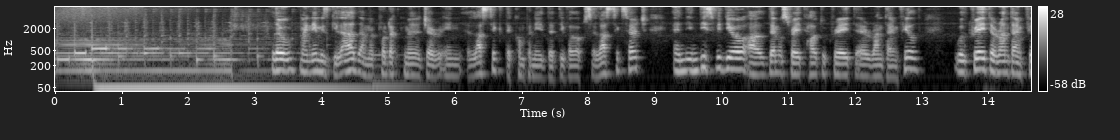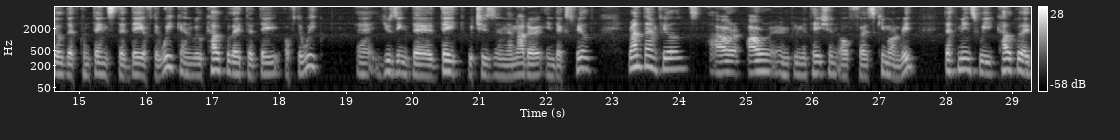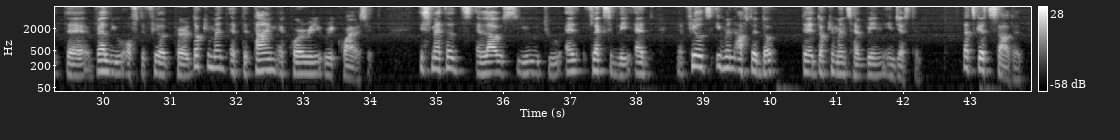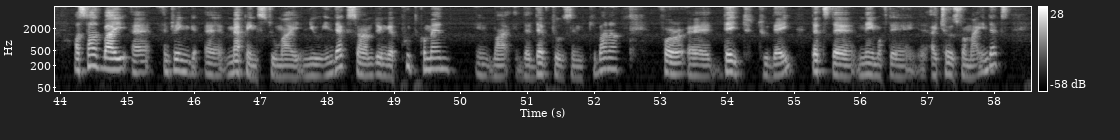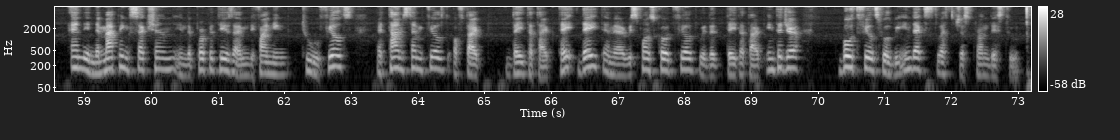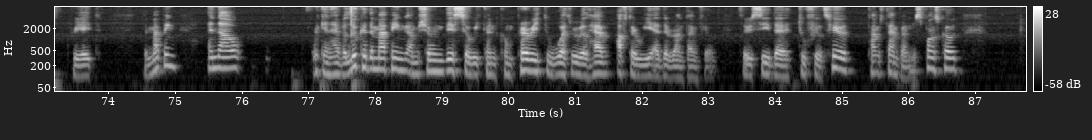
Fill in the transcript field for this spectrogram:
Hello, my name is Gilad. I'm a product manager in Elastic, the company that develops Elasticsearch. And in this video, I'll demonstrate how to create a runtime field. We'll create a runtime field that contains the day of the week and we'll calculate the day of the week uh, using the date, which is in another indexed field. Runtime fields are our implementation of uh, schema on read. That means we calculate the value of the field per document at the time a query requires it. This method allows you to add, flexibly add fields even after do the documents have been ingested. Let's get started. I'll start by uh, entering uh, mappings to my new index. So I'm doing a put command in my the DevTools in Kibana for uh, date to day. That's the name of the I chose for my index. And in the mapping section, in the properties, I'm defining two fields, a timestamp field of type data type date and a response code field with the data type integer. Both fields will be indexed. Let's just run this to create the mapping. And now we can have a look at the mapping. I'm showing this so we can compare it to what we will have after we add the runtime field. So you see the two fields here, timestamp and response code.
